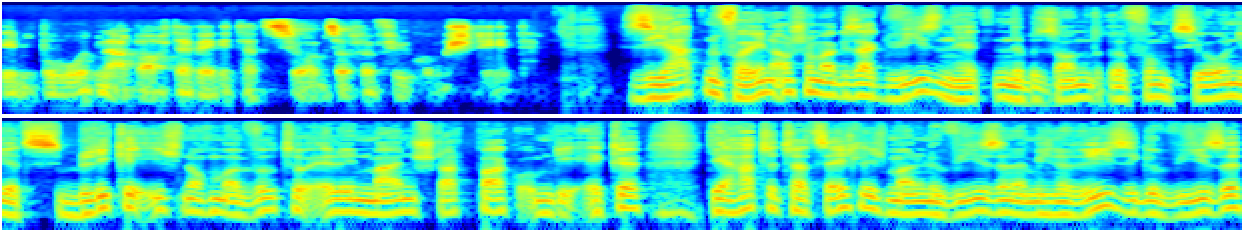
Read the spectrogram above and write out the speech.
dem Boden, aber auch der Vegetation zur Verfügung steht. Sie hatten vorhin auch schon mal gesagt, Wiesen hätten eine besondere Funktion. Jetzt blicke ich noch mal virtuell in meinen Stadtpark um die Ecke. Der hatte tatsächlich mal eine Wiese, nämlich eine riesige Wiese.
